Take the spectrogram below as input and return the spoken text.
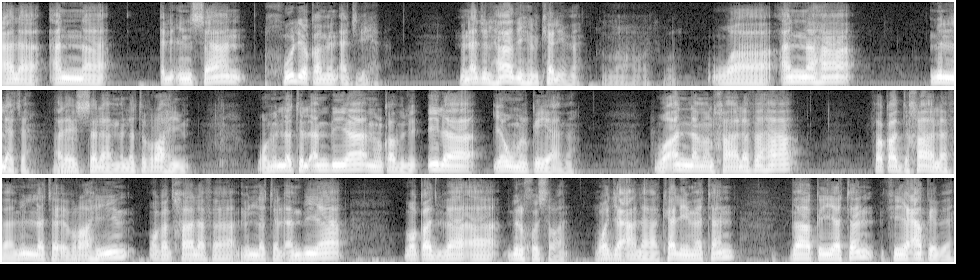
على أن الإنسان خلق من أجلها من أجل هذه الكلمة. الله أكبر. وأنها ملته عليه السلام ملة إبراهيم وملة الأنبياء من قبله إلى يوم القيامة. وأن من خالفها فقد خالف ملة إبراهيم وقد خالف ملة الأنبياء وقد باء بالخسران. وجعلها كلمة باقية في عقبه.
